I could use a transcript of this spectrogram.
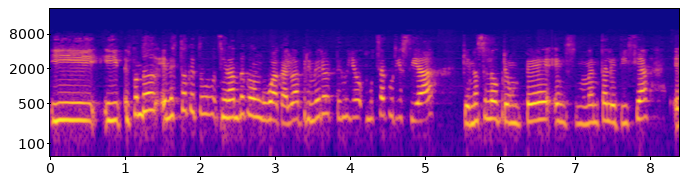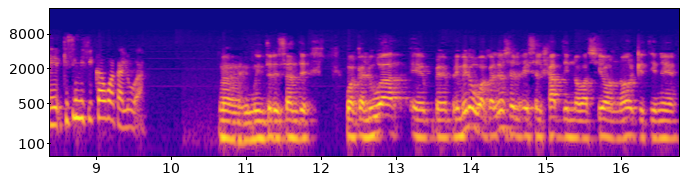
Y, y el fondo, en esto que tú, hablando con Huacalúa, primero tengo yo mucha curiosidad que no se lo pregunté en su momento a Leticia, eh, ¿qué significa Huacalúa? Ah, muy interesante. Huacalúa, eh, primero Huacalúa es el, es el, hub de innovación ¿no? que tiene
